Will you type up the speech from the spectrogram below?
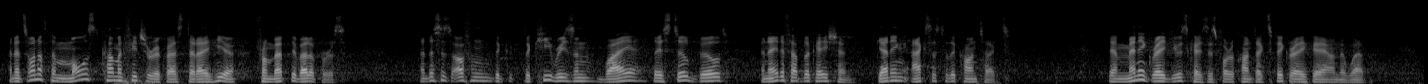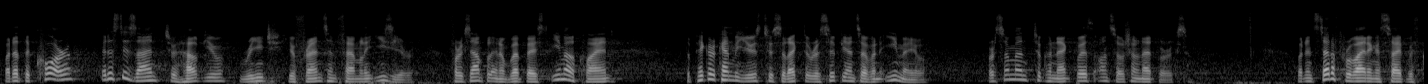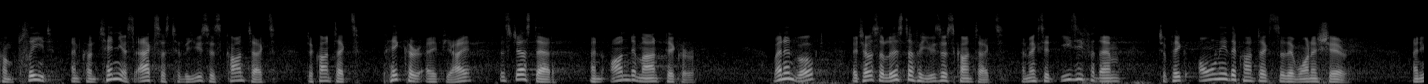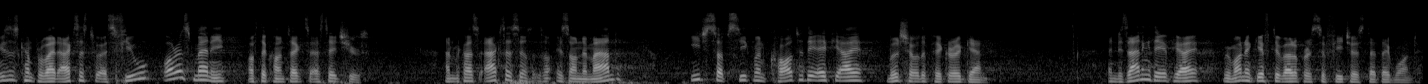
And it's one of the most common feature requests that I hear from web developers. And this is often the, the key reason why they still build a native application, getting access to the contacts. There are many great use cases for a contacts picker API on the web. But at the core, it is designed to help you reach your friends and family easier. For example, in a web-based email client, the picker can be used to select the recipients of an email or someone to connect with on social networks. But instead of providing a site with complete and continuous access to the user's contacts, the Contacts Picker API is just that, an on-demand picker. When invoked, it shows a list of a user's contacts and makes it easy for them to pick only the contacts that they want to share. And users can provide access to as few or as many of the contacts as they choose. And because access is on demand, each subsequent call to the API will show the picker again. In designing the API, we want to give developers the features that they want.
